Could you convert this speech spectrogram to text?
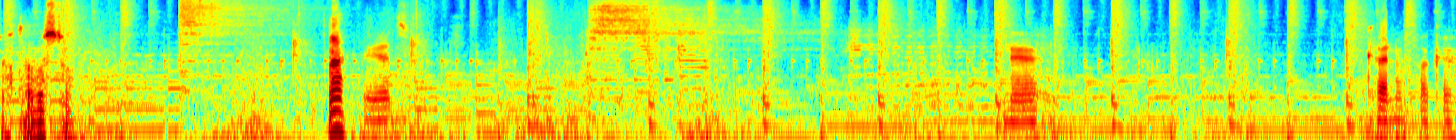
Ach, da bist du. Na, jetzt. Nee. Keine Fackel.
